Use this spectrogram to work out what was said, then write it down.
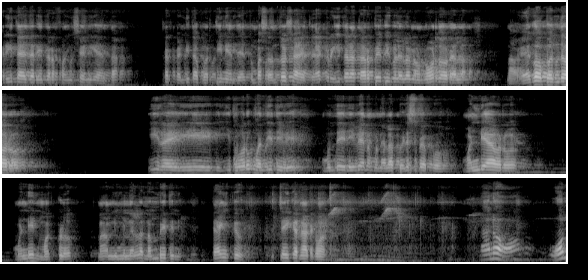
ಕರಿತಾ ಇದ್ದಾರೆ ಈ ತರ ಫಂಕ್ಷನ್ಗೆ ಅಂತ. ಸರ್, ಖಂಡಿತ ಬರ್ತೀನಿ ಅಂದೆ. ತುಂಬಾ ಸಂತೋಷ ಆಯ್ತು. ಯಾಕಂದ್ರೆ ಈ ತರ ತರಬೇತಿಗಳೆಲ್ಲ ನಾವು ನೋಡಿದವರೆಲ್ಲ. ನಾವು ಹೇಗೋ ಬಂದವರು ಈ ರ- ಈ ಇದುವರೆಗೂ ಬಂದಿದ್ದೀವಿ ಮುಂದೆ ನೀವೇ ನಮ್ಮನ್ನೆಲ್ಲ ಮಂಡ್ಯ ಅವರು ಮಂಡಿನ ಮಕ್ಕಳು, ನಾನು ನಿಮ್ಮನ್ನೆಲ್ಲ ನಂಬಿದ್ದೀನಿ. ಥ್ಯಾಂಕ್ ಯು ಜೈ ಕರ್ನಾಟಕ ನಾನು ಓಂ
